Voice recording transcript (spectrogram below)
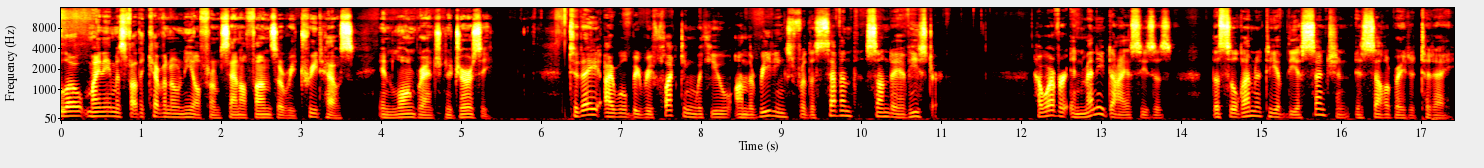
Hello, my name is Father Kevin O'Neill from San Alfonso Retreat House in Long Branch, New Jersey. Today I will be reflecting with you on the readings for the seventh Sunday of Easter. However, in many dioceses, the solemnity of the Ascension is celebrated today.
